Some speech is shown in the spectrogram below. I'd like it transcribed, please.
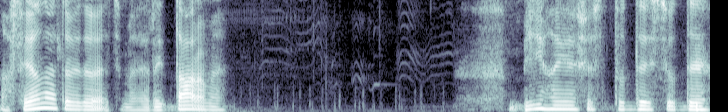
А фіолетовий, дивиться, ми рейдарами. Бігає щось туди-сюди.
